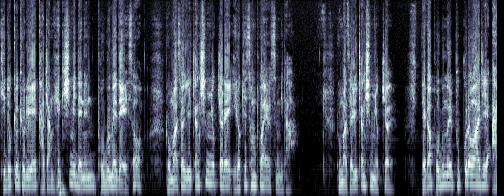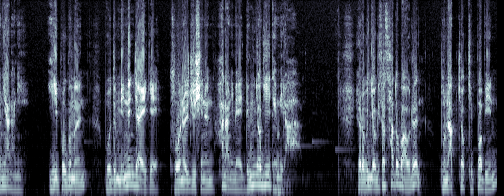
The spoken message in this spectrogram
기독교 교리의 가장 핵심이 되는 복음에 대해서 로마서 1장 16절에 이렇게 선포하였습니다. 로마서 1장 16절 내가 복음을 부끄러워하지 아니하나니 이 복음은 모든 믿는 자에게 구원을 주시는 하나님의 능력이 됨이라. 여러분 여기서 사도 바울은 문학적 기법인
